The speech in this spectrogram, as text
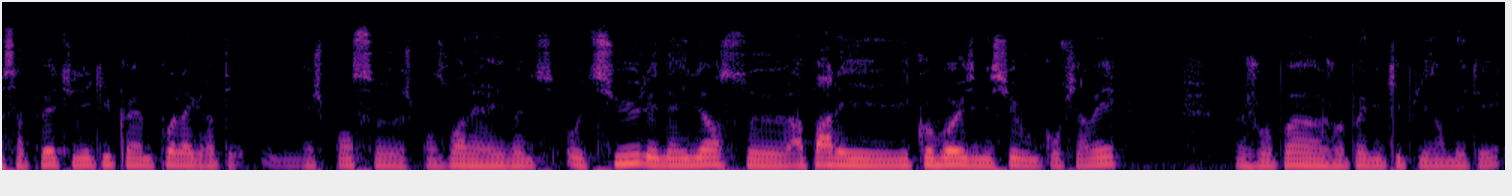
ça peut être une équipe quand même poil à gratter. Mais je pense, voir les Ravens au-dessus. Les Niners, à part les, Cowboys, messieurs, vous me confirmez, je vois pas, je vois pas une équipe les embêter.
